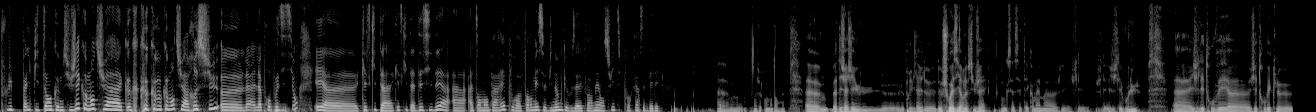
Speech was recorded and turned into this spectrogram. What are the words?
plus palpitant comme sujet. Comment tu as, comment tu as reçu la, proposition et qu'est-ce qui t'a qu'est-ce qui t'a décidé à, à t'en emparer pour former ce binôme que vous avez formé ensuite pour faire cette BD euh, on m'entend euh, bah Déjà, j'ai eu le, privilège de, choisir le sujet. Donc, ça, c'était quand même. Euh, je l'ai voulu. je l'ai trouvé. j'ai trouvé que le.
